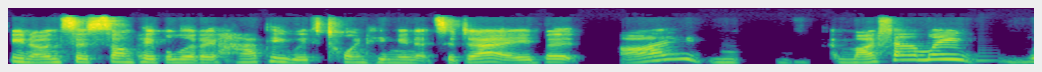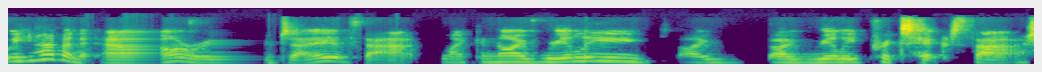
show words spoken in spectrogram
you know, and so some people that are happy with 20 minutes a day, but I, my family, we have an hour a day of that. Like, and I really, I, I really protect that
